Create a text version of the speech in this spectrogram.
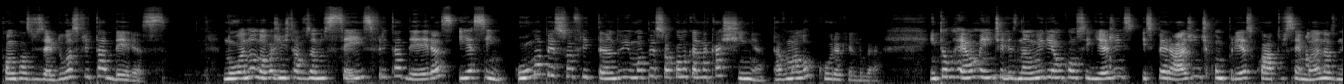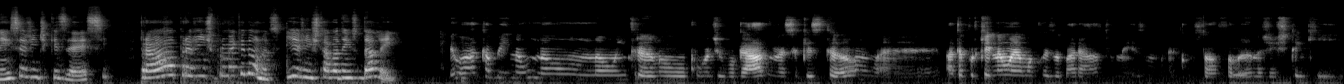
como posso dizer, duas fritadeiras. No ano novo a gente tava usando seis fritadeiras e assim, uma pessoa fritando e uma pessoa colocando na caixinha. Tava uma loucura aquele lugar. Então, realmente, eles não iriam conseguir a gente, esperar a gente cumprir as quatro semanas, nem se a gente quisesse, pra, pra gente ir pro McDonald's. E a gente tava dentro da lei. Eu acabei não, não, não entrando como advogado nessa questão, é, até porque não é uma coisa barata mesmo, né? como você estava falando, a gente tem que.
